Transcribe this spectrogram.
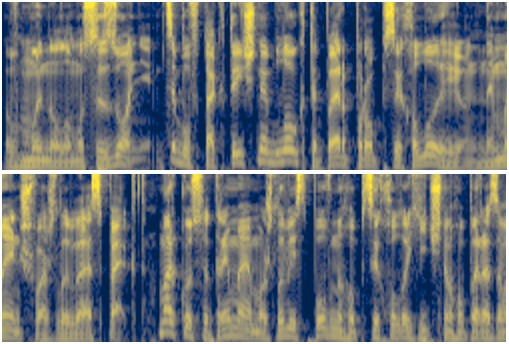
в минулому сезоні. Це був тактичний блок. Тепер про психологію не менш важливий аспект. Маркус отримає можливість повного психологічного перезавантаження.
